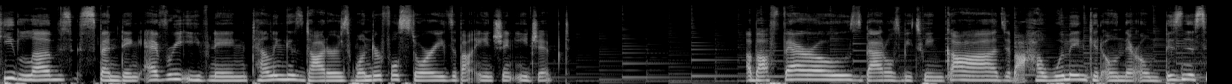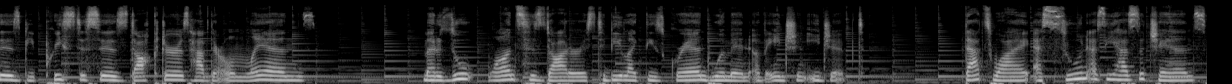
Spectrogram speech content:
He loves spending every evening telling his daughters wonderful stories about ancient Egypt. About pharaohs, battles between gods, about how women could own their own businesses, be priestesses, doctors, have their own lands. Merzu wants his daughters to be like these grand women of ancient Egypt. That's why, as soon as he has the chance,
